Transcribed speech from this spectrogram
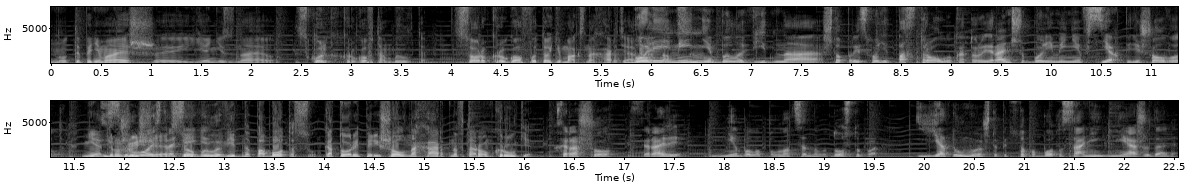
Ну, ты понимаешь, э, я не знаю, сколько кругов там было-то? 40 кругов в итоге Макс на Харде откатался. Более-менее было видно, что происходит по стролу, который раньше более-менее всех перешел вот Нет, дружище, все было видно по Ботасу, который перешел на Хард на втором круге. Хорошо, у Феррари не было полноценного доступа, и я думаю, что пидстопа Ботаса они не ожидали.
